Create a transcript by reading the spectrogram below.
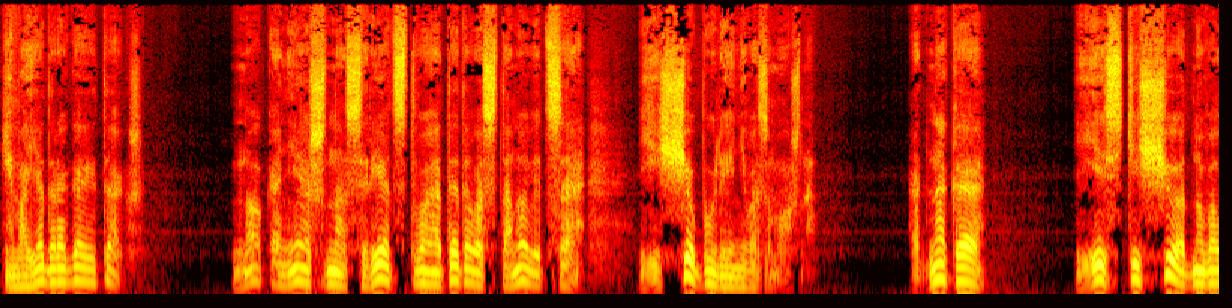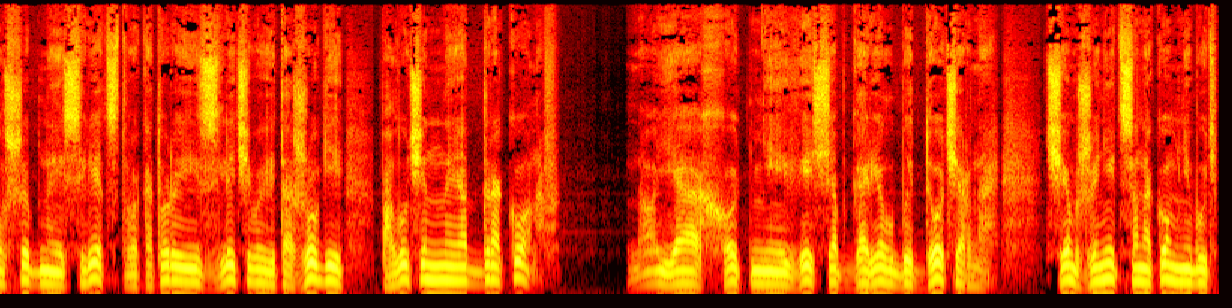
и моя дорогая также. Но, конечно, средство от этого становится еще более невозможным. Однако есть еще одно волшебное средство, которое излечивает ожоги, полученные от драконов. Но я хоть не весь обгорел бы дочерно, чем жениться на ком-нибудь,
